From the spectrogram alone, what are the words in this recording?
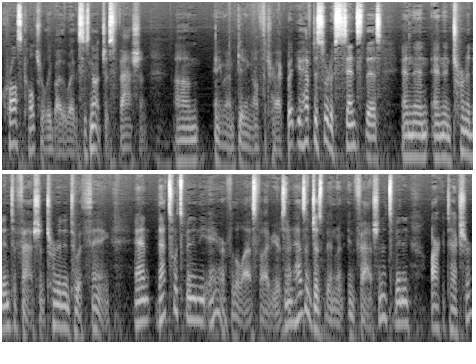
cross-culturally, by the way. This is not just fashion. Um, anyway, I'm getting off the track. But you have to sort of sense this and then, and then turn it into fashion, turn it into a thing. And that's what's been in the air for the last five years. And it hasn't just been in fashion, it's been in architecture.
